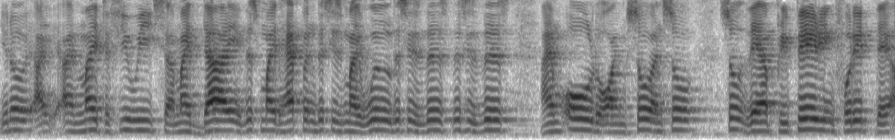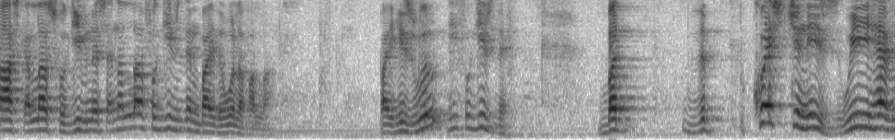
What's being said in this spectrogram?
You know, I, I might a few weeks, I might die. This might happen. This is my will. This is this. This is this. I'm old or I'm so and so. So they are preparing for it. They ask Allah's forgiveness and Allah forgives them by the will of Allah. By His will, He forgives them. But the question is we have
